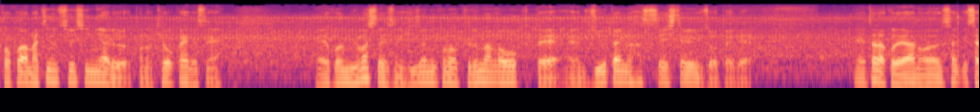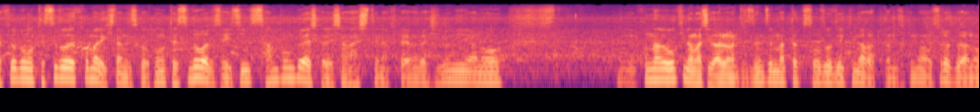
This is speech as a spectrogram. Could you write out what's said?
ここは町の中心にあるこの教会ですね、えこれ見ますとですね非常にこの車が多くて、え渋滞が発生している状態で、えただこれあの先ほどの鉄道でここまで来たんですけどこの鉄道はですね1日3本ぐらいしか列車が走ってなくてなんか非常にあのこんな大きな街があるなんて全然全く想像できなかったんですけど、まあ、おそらくあの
